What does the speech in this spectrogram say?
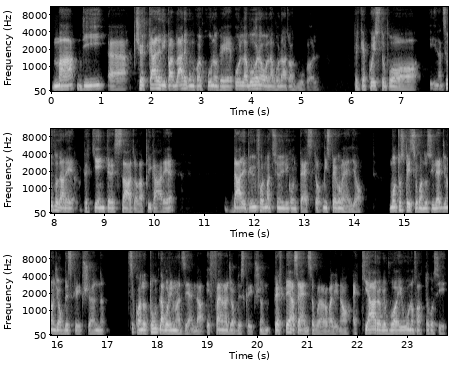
ma di eh, cercare di parlare con qualcuno che o lavora o ha lavorato a Google, perché questo può innanzitutto dare, per chi è interessato ad applicare, dare più informazioni di contesto. Mi spiego meglio. Molto spesso quando si legge una job description, quando tu lavori in un'azienda e fai una job description, per te ha senso quella roba lì, no? È chiaro che vuoi uno fatto così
